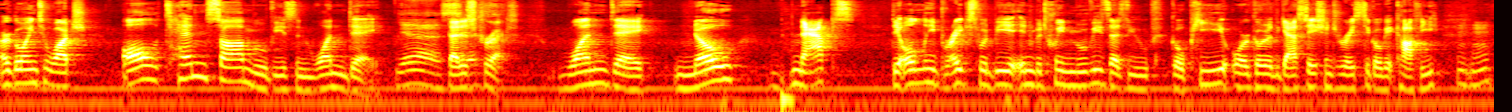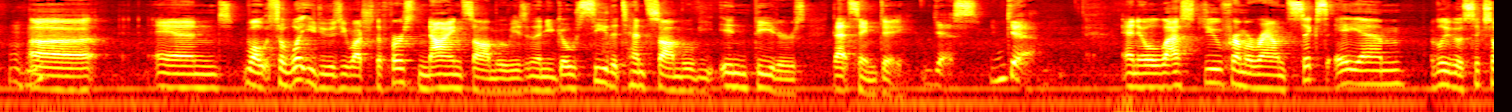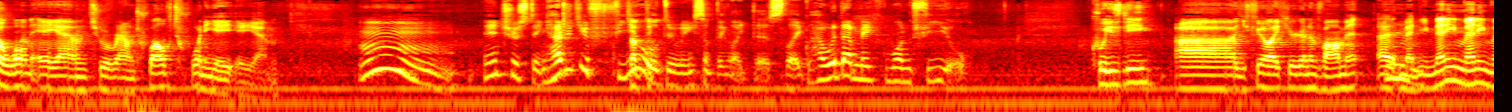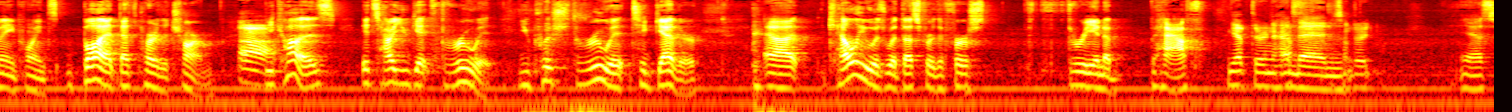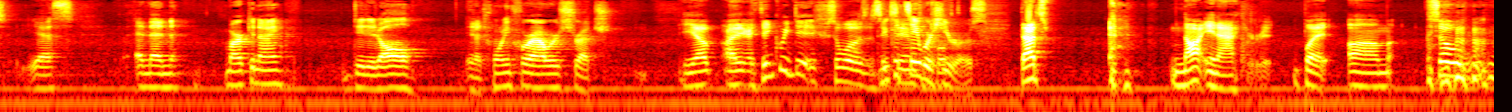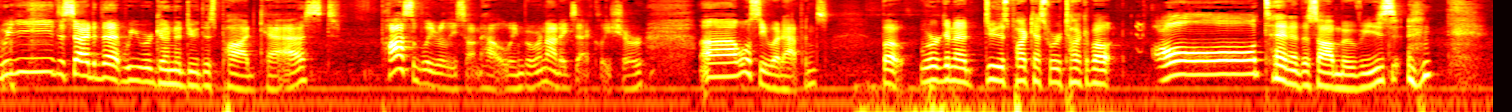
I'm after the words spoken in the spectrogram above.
are going to watch all ten Saw movies in one day. Yes, That is correct. One day, no naps. The only breaks would be in between movies as you go pee or go to the gas station to race to go get coffee. Uh, and, well, so what you do is you watch the first nine Saw movies and then you go see the 10th Saw movie in theaters that same day. Yes, yeah. And it will last you from around 6 a.m., I believe it was 6.01 a.m. to around 12.28 a.m. Hmm. Interesting. How did you feel Something- doing something like this? Like, how would that make one feel? queasy. Uh, you feel like you're gonna vomit at many, many, many, many points. But that's part of the charm Ah. because it's how you get through it. You push through it together. Uh, Kelly was with us for the first three and a half. Yep, three and a half. And then- sounds right. Yes, yes. And then Mark and I did it all in a 24 hour stretch. Yep, I, I think we did. So what was it? You could say we're 12? heroes. That's not inaccurate, but um, so we decided that we were going to do this podcast, possibly release on Halloween, but we're not exactly sure. Uh, we'll see what happens. But we're gonna do this podcast where we talk about all ten of the Saw movies.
